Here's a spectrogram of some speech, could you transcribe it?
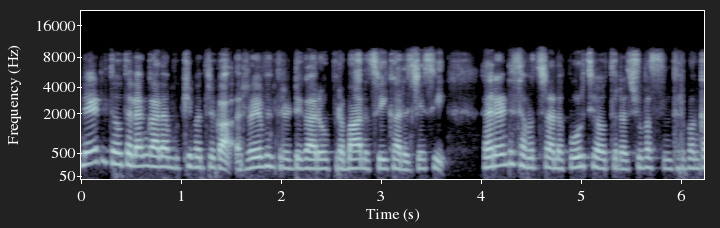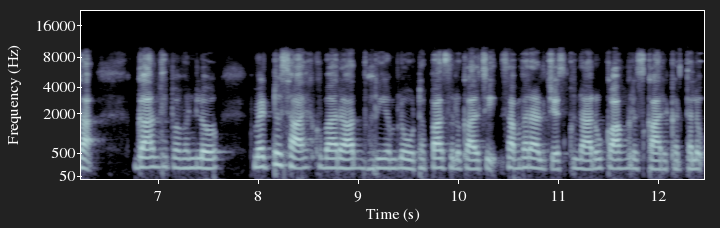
నేటితో తెలంగాణ ముఖ్యమంత్రిగా రేవంత్ రెడ్డి గారు ప్రమాణ స్వీకారం చేసి రెండు సంవత్సరాలు పూర్తి అవుతున్న శుభ సందర్భంగా గాంధీ భవన్లో మెట్టు సాయి కుమార్ ఆధ్వర్యంలో టపాసులు కాల్చి సంబరాలు చేసుకున్నారు కాంగ్రెస్ కార్యకర్తలు.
